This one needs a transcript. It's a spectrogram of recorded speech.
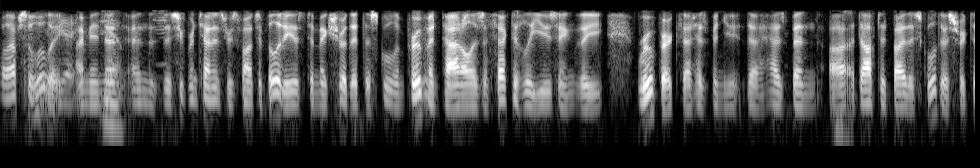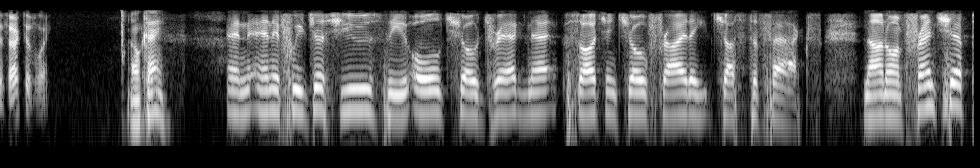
Well, absolutely. Yeah, I mean, yeah. and, and the superintendent's responsibility is to make sure that the school improvement panel is effectively using the rubric that has been that has been uh, adopted by the school district effectively. Okay. And and if we just use the old show Dragnet, Sergeant Joe Friday, just the facts, not on friendships,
